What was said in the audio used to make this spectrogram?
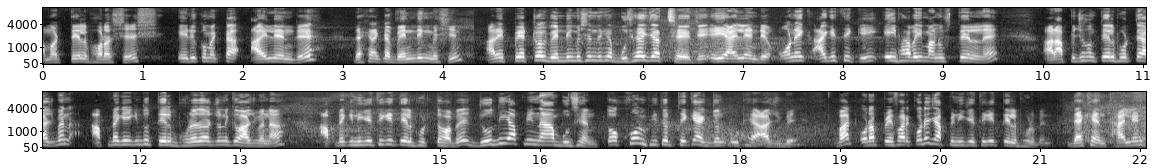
আমার তেল ভরা শেষ। এরকম একটা আইল্যান্ডে দেখেন একটা ভেন্ডিং মেশিন আর এই পেট্রোল ভেন্ডিং মেশিন দেখে বোঝাই যাচ্ছে যে এই আইল্যান্ডে অনেক আগে থেকেই এইভাবেই মানুষ তেল নেয়। আর আপনি যখন তেল ভরতে আসবেন, আপনাকে কিন্তু তেল ভরে দেওয়ার জন্য কেউ আসবে না। আপনাকে নিজে থেকে তেল ভরতে হবে। যদি আপনি না বুঝেন, তখন ভিতর থেকে একজন উঠে আসবে। বাট ওরা প্রেফার করে যে আপনি নিজে থেকে তেল ভরবেন। দেখেন, থাইল্যান্ড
